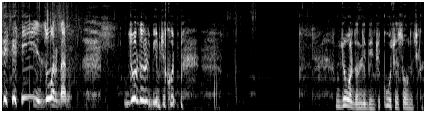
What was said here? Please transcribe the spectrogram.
Хе-хе-хе, Джордан. Джордан, любимчик, хоть... Джордан, любимчик, кушай, солнышко.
